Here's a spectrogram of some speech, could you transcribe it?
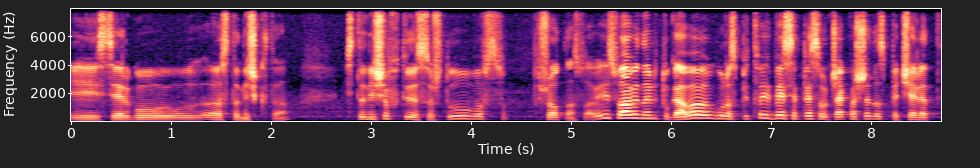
и Серго Станишката. И Станишев отиде също в шот на Слави. И Слави нали, тогава го разпитва и БСП се очакваше да спечелят.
